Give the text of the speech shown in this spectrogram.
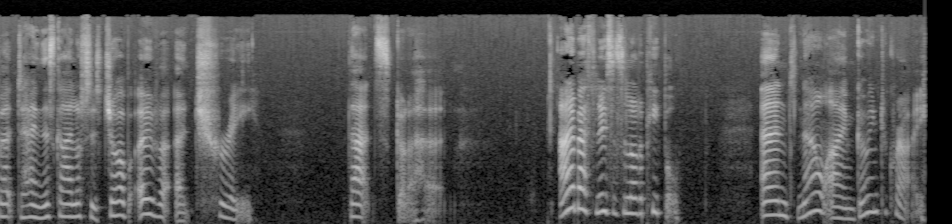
But dang, this guy lost his job over a tree. That's gotta hurt. Annabeth loses a lot of people. And now I'm going to cry.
